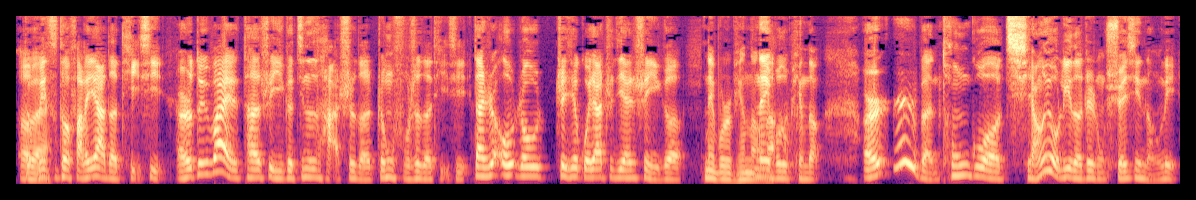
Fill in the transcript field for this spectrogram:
呃，威斯特伐利亚的体系，而对外它是一个金字塔式的征服式的体系，但是欧洲这些国家之间是一个内部是平等的，内部的平等，而日本通过强有力的这种学习能力，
